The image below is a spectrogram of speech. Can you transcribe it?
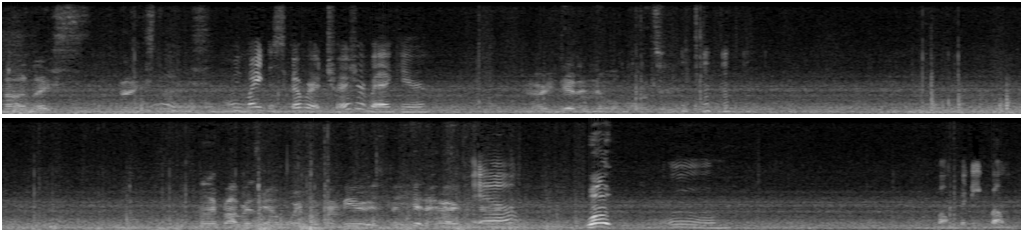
Ah, nice. Nice, nice. We might discover a treasure back here. I already did a new one once. The only problem is I gotta wait for my mirrors to hit hard. Yeah. Whoa! Ooh. Bumpity bump.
